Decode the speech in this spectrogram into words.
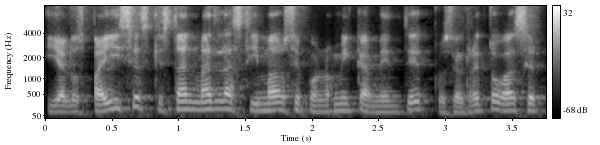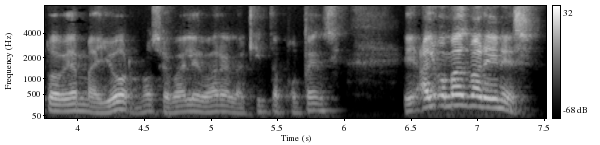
Y a los países que están más lastimados económicamente, pues el reto va a ser todavía mayor, ¿no? Se va a elevar a la quinta potencia. Eh, ¿Algo más, Marines?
